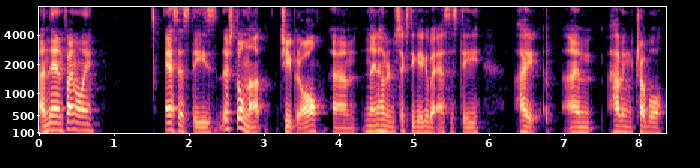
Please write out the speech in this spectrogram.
And then finally, SSDs, they're still not cheap at all. Um, 960 gigabyte SSD, I, I'm having trouble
